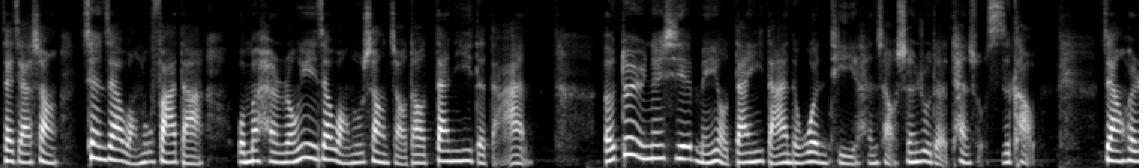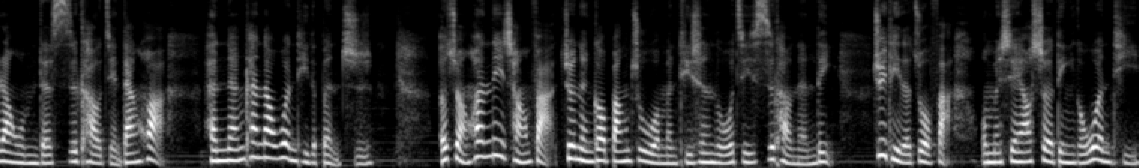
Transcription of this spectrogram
再加上现在网络发达，我们很容易在网络上找到单一的答案，而对于那些没有单一答案的问题，很少深入的探索思考，这样会让我们的思考简单化。很难看到问题的本质，而转换立场法就能够帮助我们提升逻辑思考能力。具体的做法，我们先要设定一个问题，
